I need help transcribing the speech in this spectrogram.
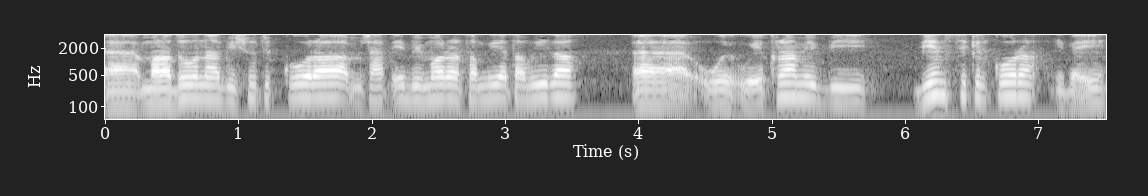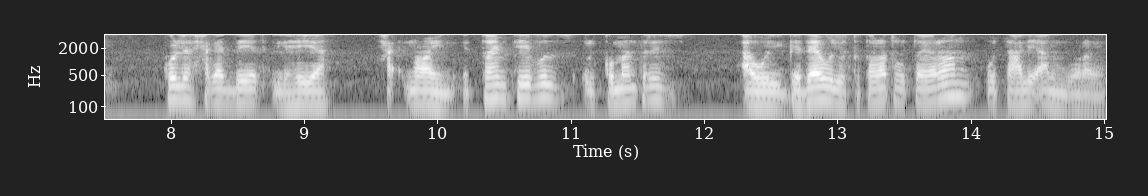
آه مارادونا بيشوط الكورة مش عارف إيه بيمرر تمريرة طويلة آه وإكرامي بي بيمسك الكورة. يبقى إيه؟ كل الحاجات ديت اللي هي نوعين ال time tables وال commentaries أو الجداول القطارات والطيران والتعليق على المباريات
